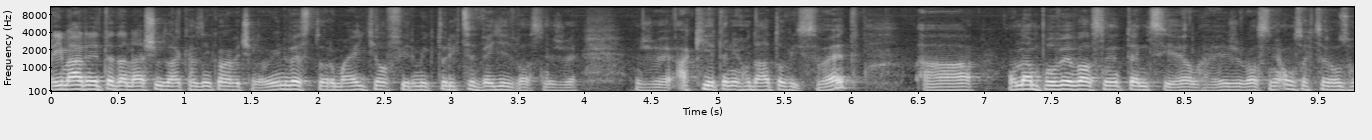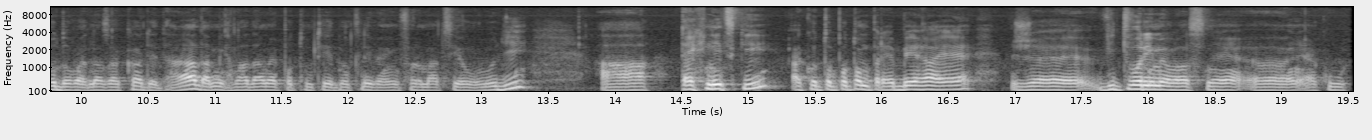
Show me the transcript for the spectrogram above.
primárne teda našich zákazníkov je väčšinou investor, majiteľ firmy, ktorý chce vedieť vlastne, že, že aký je ten jeho dátový svet a on nám povie vlastne ten cieľ, hej, že vlastne on sa chce rozhodovať na základe dát a my hľadáme potom tie jednotlivé informácie u ľudí. A technicky, ako to potom prebieha, je, že vytvoríme vlastne e, nejakú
